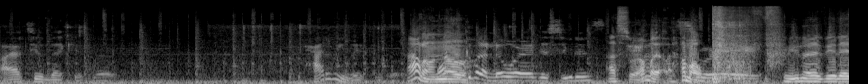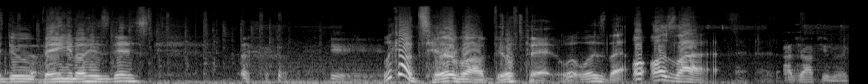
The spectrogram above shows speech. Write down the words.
I have two med kits, bro. How do we live through this? I don't Why know. you come out of nowhere and just shoot us? I swear, I'm a, I I'm a. swear. You know that video that dude banging on his desk. Here, here, here. Look how terrible I built that. What was that? Oh, I was like, I dropped you mech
